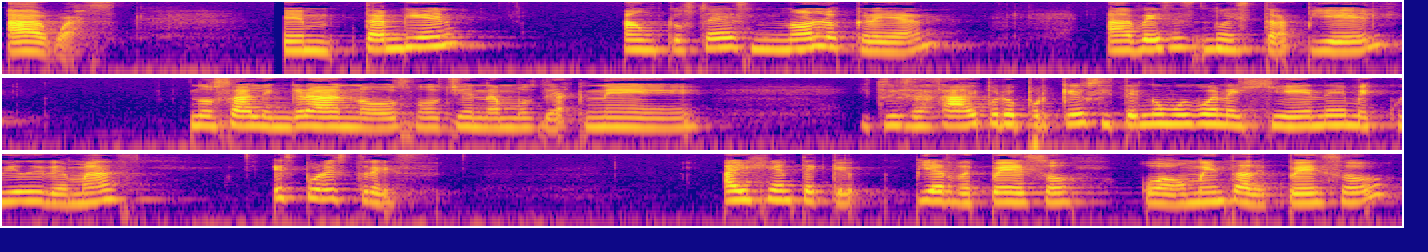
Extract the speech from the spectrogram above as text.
aguas. Em, también, aunque ustedes no lo crean, a veces nuestra piel nos salen granos, nos llenamos de acné. Y tú dices, ay, pero ¿por qué si tengo muy buena higiene, me cuido y demás? Es por estrés. Hay gente que pierde peso o aumenta de peso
